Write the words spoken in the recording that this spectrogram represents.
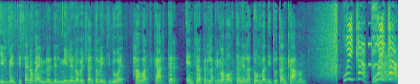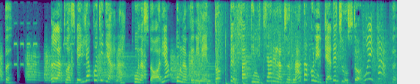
Il 26 novembre del 1922 Howard Carter entra per la prima volta nella tomba di Tutankhamon. Wake up! Wake up! La tua sveglia quotidiana. Una storia, un avvenimento per farti iniziare la giornata con il piede giusto. Wake up!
